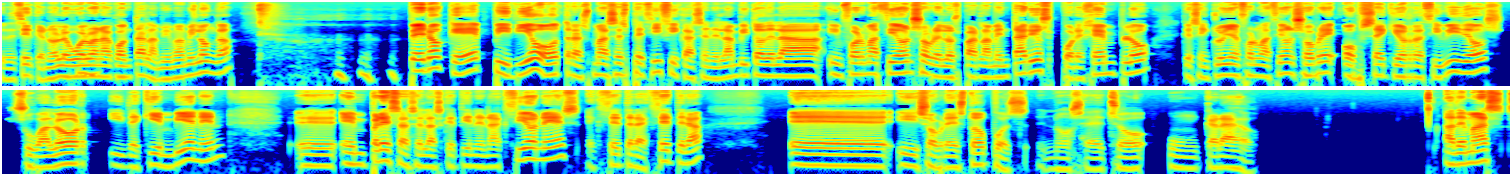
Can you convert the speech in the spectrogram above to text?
es decir, que no le vuelvan a contar la misma milonga, pero que pidió otras más específicas en el ámbito de la información sobre los parlamentarios, por ejemplo, que se incluya información sobre obsequios recibidos, su valor y de quién vienen, eh, empresas en las que tienen acciones, etcétera, etcétera. Eh, y sobre esto, pues no se ha hecho un carajo. Además,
